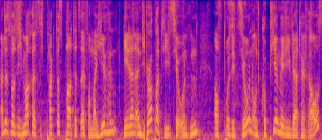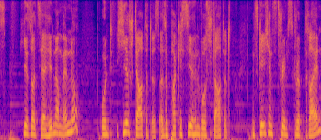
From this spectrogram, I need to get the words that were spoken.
Alles, was ich mache, ist, ich packe das Part jetzt einfach mal hier hin, gehe dann in die Properties hier unten auf Position und kopiere mir die Werte raus. Hier soll es ja hin am Ende. Und hier startet es. Also packe ich es hier hin, wo es startet. Jetzt gehe ich ins Stream Script rein,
